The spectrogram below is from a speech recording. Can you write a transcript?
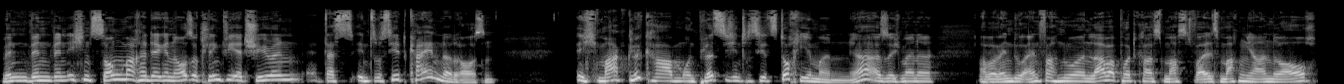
Wenn, wenn, wenn ich einen Song mache, der genauso klingt wie Ed Sheeran, das interessiert keinen da draußen. Ich mag Glück haben und plötzlich interessiert es doch jemanden, ja. Also ich meine, aber wenn du einfach nur einen Laber-Podcast machst, weil es machen ja andere auch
